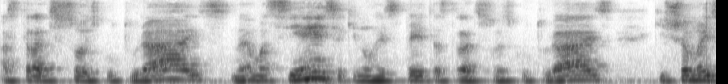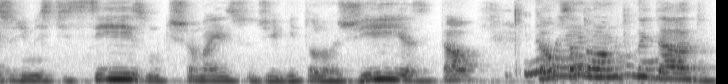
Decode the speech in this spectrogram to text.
as tradições culturais, né? uma ciência que não respeita as tradições culturais, que chama isso de misticismo, que chama isso de mitologias e tal. Então precisa é, tomar né? muito cuidado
